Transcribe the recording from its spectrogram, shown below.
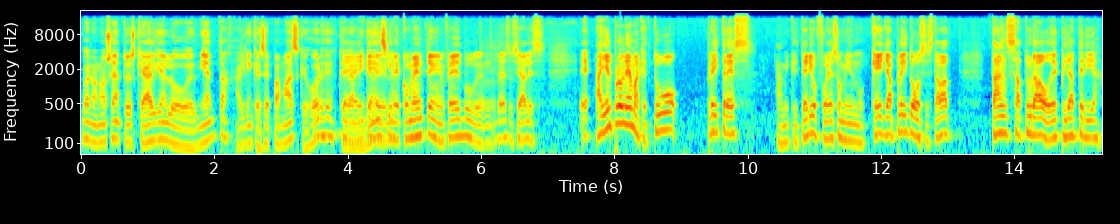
Bueno, no sé, entonces que alguien lo desmienta, alguien que sepa más que Jorge, que la que le, le comenten en Facebook, en las redes sociales. Eh, ahí el problema que tuvo Play 3, a mi criterio, fue eso mismo. Que ya Play 2 estaba tan saturado de piratería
